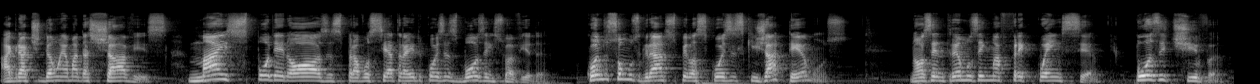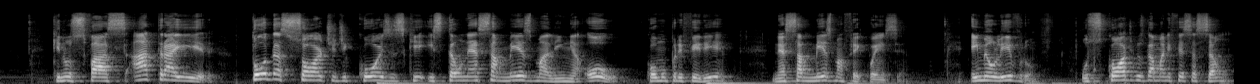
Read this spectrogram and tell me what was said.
A gratidão é uma das chaves mais poderosas para você atrair coisas boas em sua vida. Quando somos gratos pelas coisas que já temos, nós entramos em uma frequência positiva que nos faz atrair toda sorte de coisas que estão nessa mesma linha ou, como preferir, nessa mesma frequência. Em meu livro, Os Códigos da Manifestação,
